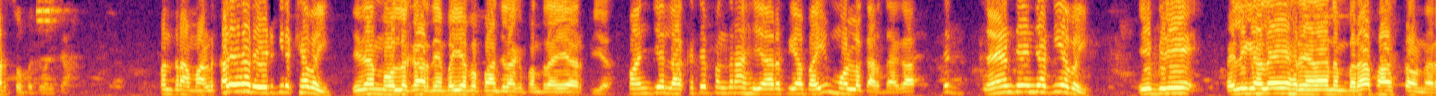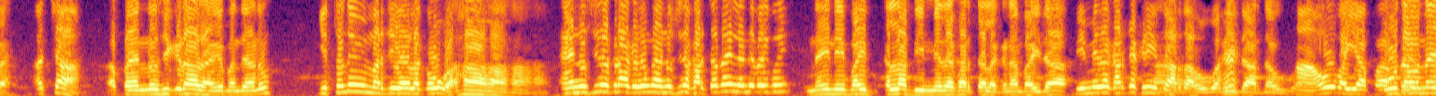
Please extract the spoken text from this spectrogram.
855 15 ਮਾਡਲ। ਕਲੇ ਦਾ ਰੇਟ ਕੀ ਰੱਖਿਆ ਬਾਈ? ਇਹਦਾ ਮੁੱਲ ਕਰਦੇ ਆ ਬਾਈ ਆਪਾਂ 5 ਲੱਖ 15000 ਰੁਪਇਆ। 5 ਲੱਖ ਤੇ 15000 ਰੁਪਿਆ ਬਾਈ ਮੁੱਲ ਕਰਦਾ ਹੈਗਾ। ਤੇ ਲੈਣ ਦੇਣ ਜਾਂ ਕੀ ਆ ਬਾਈ? ਇਹ ਵੀਰੇ ਪਹਿਲੀ ਗੱਲ ਇਹ ਹਰਿਆਣਾ ਨੰਬਰ ਆ ਫਸਟ ਓਨਰ ਹੈ ਅੱਛਾ। ਆਪਾਂ ਐਨਓਸੀ ਕਢਾ ਦਾਂਗੇ ਬੰਦਿਆਂ ਨੂੰ। ਜਿੱਥੋਂ ਦੀ ਵੀ ਮਰਜ਼ੀ ਅਗਲਾ ਕਹੂਗਾ। ਹਾਂ ਹਾਂ ਹਾਂ ਹਾਂ। ਐਨਓਸੀ ਦਾ ਕਢਾ ਕੇ ਦਊਂਗਾ ਐਨਓਸੀ ਦਾ ਖਰਚਾ ਤਾਂ ਨਹੀਂ ਲੈਂਦੇ ਬਾਈ ਕੋਈ? ਨਹੀਂ ਨਹੀਂ ਬਾਈ ਕੱਲਾ ਬੀਮੇ ਦਾ ਖਰਚਾ ਲੱਗਣਾ ਬਾਈ ਦਾ। ਬੀਮੇ ਦਾ ਖਰਚਾ ਖਰੀਦਦਾਰ ਦਾ ਹੋਊਗਾ ਹੈਂ? ਖਰੀਦਦਾਰ ਦਾ ਹੋਊਗਾ। ਹਾਂ ਉਹ ਬਾਈ ਆਪਾਂ ਉਹ ਤਾਂ ਉਹਨੇ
